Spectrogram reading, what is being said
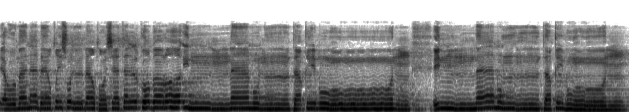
يوم نبطش البطشة الكبرى إنا منتقمون. إنا منتقمون.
